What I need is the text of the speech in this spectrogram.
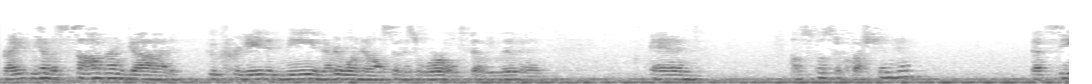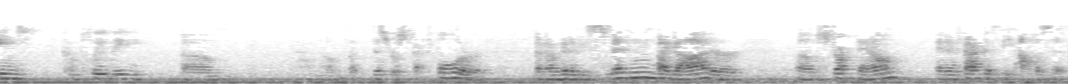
Right? We have a sovereign God who created me and everyone else in this world that we live in. And I'm supposed to question him? That seems completely um, I don't know, like disrespectful or like I'm going to be smitten by God or um, struck down. And in fact, it's the opposite.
